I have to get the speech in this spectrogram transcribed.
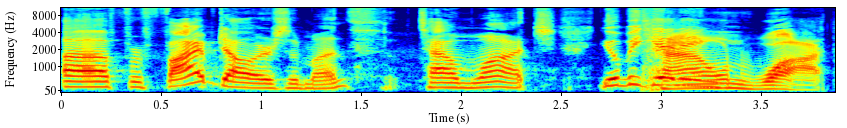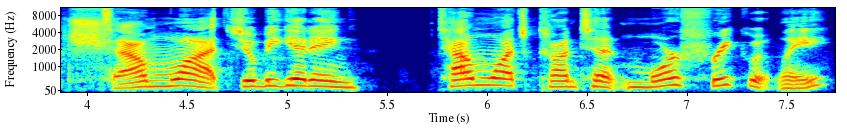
Uh, for five dollars a month, Town Watch, you'll be getting town watch Town Watch. You'll be getting Town Watch content more frequently,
